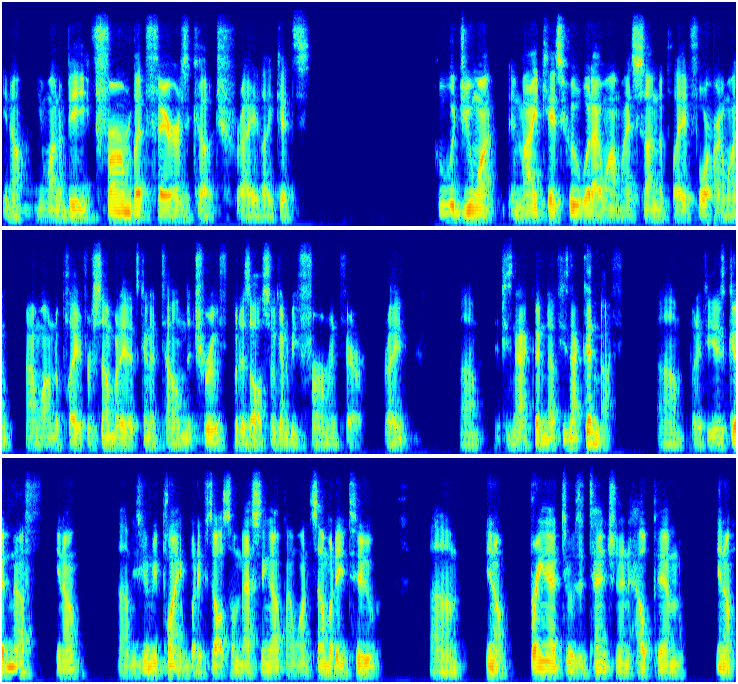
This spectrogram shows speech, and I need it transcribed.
you know, you want to be firm but fair as a coach, right? Like it's who would you want in my case who would i want my son to play for i want i want him to play for somebody that's going to tell him the truth but is also going to be firm and fair right um, if he's not good enough he's not good enough um, but if he is good enough you know um, he's going to be playing but if he's also messing up i want somebody to um, you know bring that to his attention and help him you know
